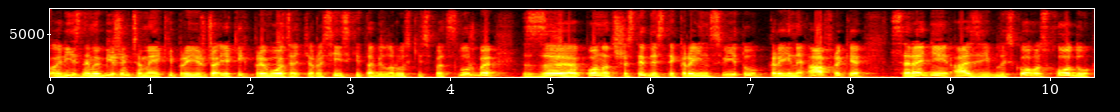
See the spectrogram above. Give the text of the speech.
різними біженцями, які приїжджають, яких привозять російські та білоруські спецслужби з понад 60 країн світу, країни Африки, Середньої Азії, Близького Сходу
